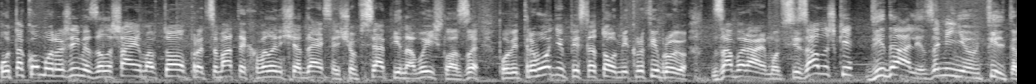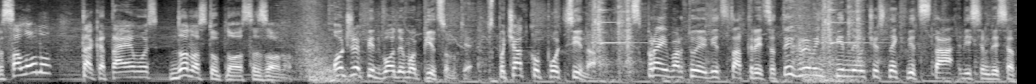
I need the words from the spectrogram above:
У такому режимі залишаємо авто працювати хвилин ще 10, щоб вся піна вийшла з повітряводів. Після того мікрофіброю забираємо всі залишки. В замінюємо фільтр салону та катаємось до наступного сезону. Отже, підводимо підсумки. Спочатку по цінах. Спрей вартує від 130 гривень, пінний очисник від 180.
